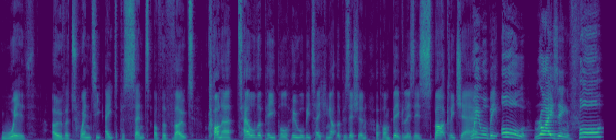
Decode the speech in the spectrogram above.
with over 28% of the vote. Connor, tell the people who will be taking up the position upon Big Liz's sparkly chair. We will be all rising for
